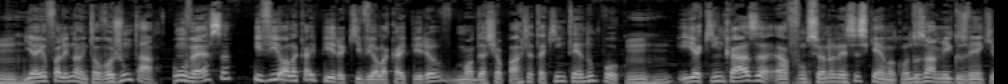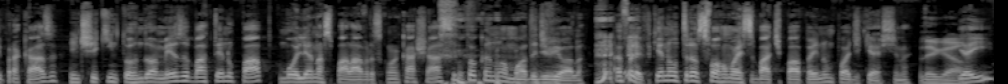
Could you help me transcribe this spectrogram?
Uhum. E aí eu falei, não, então eu vou juntar conversa e viola caipira, que viola caipira, modéstia à parte, até que entendo um pouco. Uhum. E aqui em casa, ela funciona nesse esquema. Quando os amigos vêm aqui para casa, a gente fica em torno de uma mesa, batendo papo, molhando as palavras com a cachaça e tocando uma moda de viola. Aí eu falei, por que não transformar esse bate-papo aí num podcast, né? Legal. E aí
